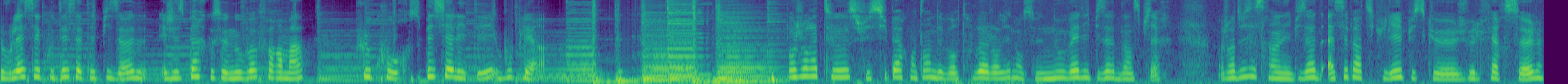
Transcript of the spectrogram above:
Je vous laisse écouter cet épisode et j'espère que ce nouveau format, plus court, spécialité, vous plaira. Bonjour à tous, je suis super contente de vous retrouver aujourd'hui dans ce nouvel épisode d'Inspire. Aujourd'hui ce sera un épisode assez particulier puisque je vais le faire seul.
